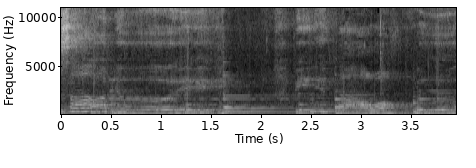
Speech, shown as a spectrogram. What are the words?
xa đời biết bao ông bừa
